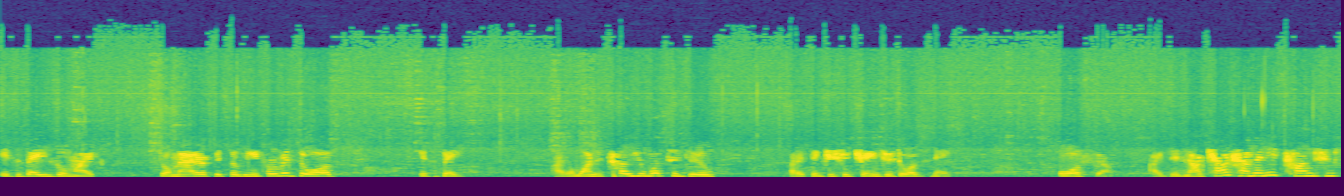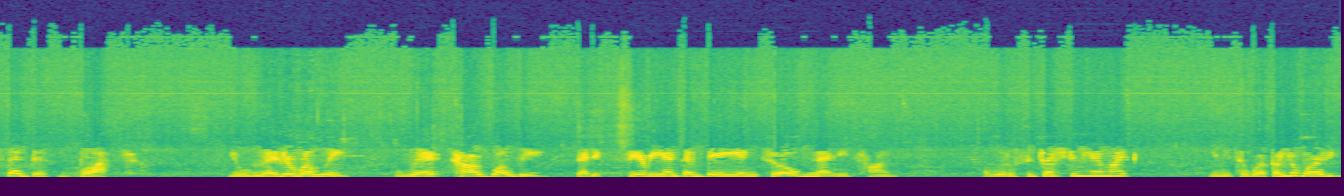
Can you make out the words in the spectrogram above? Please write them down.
It's basil, Mike. Don't matter if it's a leaf or a dog, it's basil. I don't want to tell you what to do, but I think you should change your dog's name. Also, I did not count how many times you said this, but you literally, literally that experience and being too many times. A little suggestion here, Mike. You need to work on your wording,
